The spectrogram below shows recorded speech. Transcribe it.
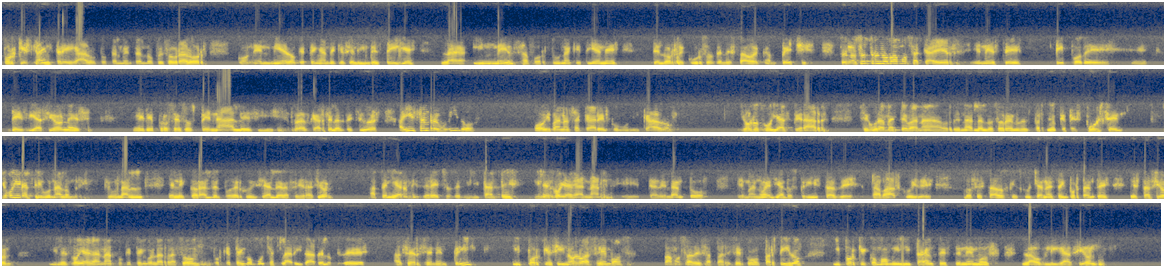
porque está entregado totalmente al López Obrador con el miedo que tengan de que se le investigue la inmensa fortuna que tiene de los recursos del Estado de Campeche. Entonces nosotros no vamos a caer en este tipo de eh, desviaciones eh, de procesos penales y rasgarse las vestiduras. Ahí están reunidos. Hoy van a sacar el comunicado. Yo los voy a esperar seguramente van a ordenarle a los órganos del partido que te expulsen. Yo voy a ir al tribunal, hombre, Tribunal Electoral del Poder Judicial de la Federación, a pelear mis derechos de militante y les voy a ganar. Eh, te adelanto, Emanuel, y a los periodistas de Tabasco y de los estados que escuchan a esta importante estación, y les voy a ganar porque tengo la razón, porque tengo mucha claridad de lo que debe hacerse en el PRI, y porque si no lo hacemos, vamos a desaparecer como partido, y porque como militantes tenemos la obligación,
